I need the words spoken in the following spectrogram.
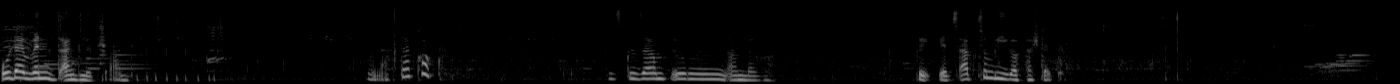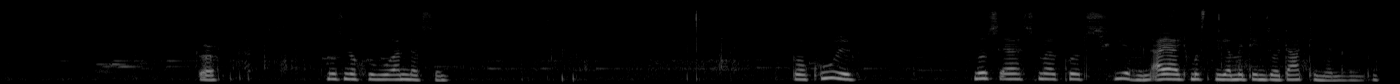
Oder wendet ein Glitch an. Und ach, da guck. Insgesamt irgendein anderer. Okay, jetzt ab zum Liga-Versteck. Ja. Muss noch woanders hin. Boah, cool. Muss erstmal kurz hier hin. Ah ja, ich musste ja mit den Soldatinnen reden.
